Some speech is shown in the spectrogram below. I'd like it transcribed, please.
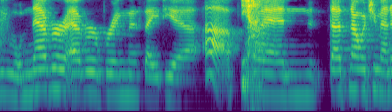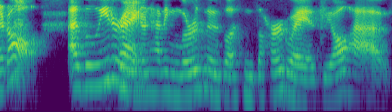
we will never ever bring this idea up yeah. when that's not what you meant at all as a leader right. and having learned those lessons the hard way as we all have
